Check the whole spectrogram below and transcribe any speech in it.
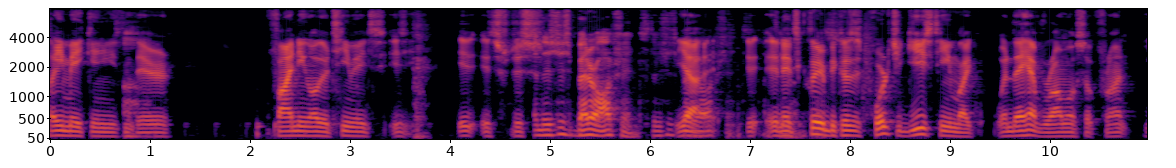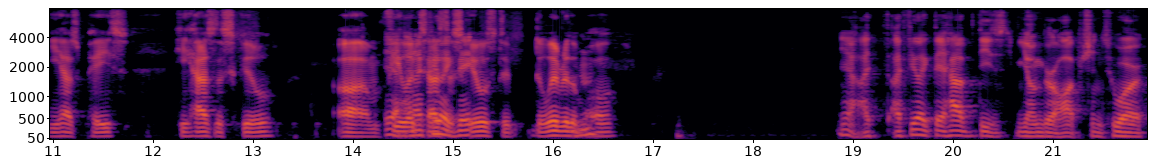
Playmaking isn't Uh-huh. there. Finding other teammates is it, it's just And there's just better options. There's just better yeah, options. it, and it's clear because this Portuguese team, like when they have Ramos up front, he has pace, he has the skill. Um, yeah, Felix has the they. skills to deliver the Mhm. ball. Yeah, I I feel like they have these younger options who are,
